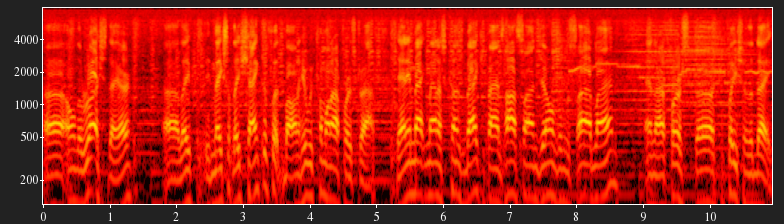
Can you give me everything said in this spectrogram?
uh, on the rush there. Uh, they he makes they shank the football, and here we come on our first drive. Danny McManus comes back. He finds Hassan Jones on the sideline, and our first uh, completion of the day.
